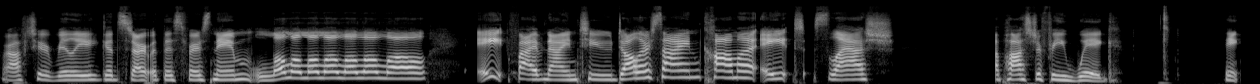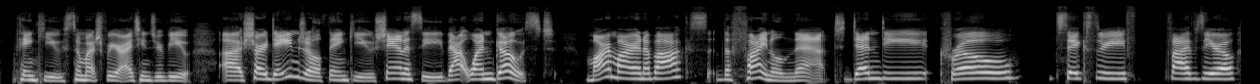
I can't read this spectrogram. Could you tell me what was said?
we're off to a really good start with this first name. Lol, lol, lol, lol, lol, lol, lol. 8592 dollar sign, comma, 8 slash apostrophe wig. Thank, thank you so much for your iTunes review. Uh, Shardangel, thank you. Shanasy, That One Ghost, Marmar in a Box, The Final Nat, Dendy, Crow, 6350,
